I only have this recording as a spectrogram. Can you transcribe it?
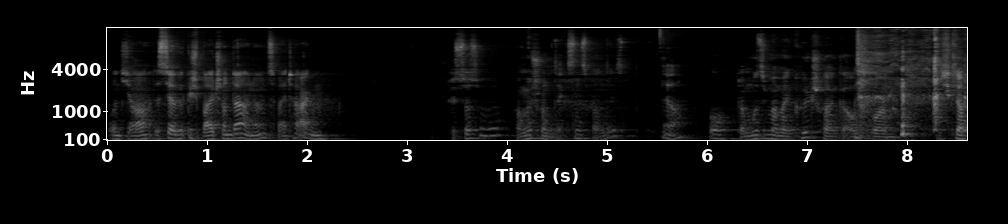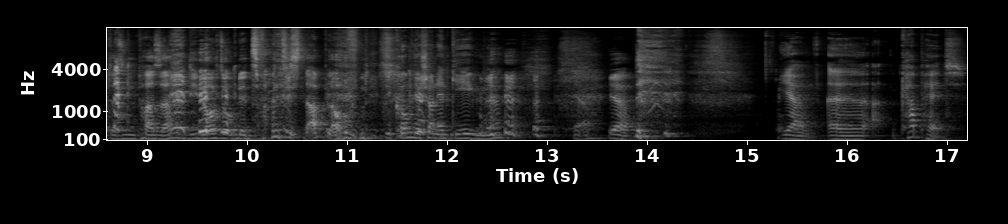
Und ja, ist ja wirklich bald schon da, ne? In Zwei Tagen. Ist das so? Haben wir schon 26? Ja. Oh, da muss ich mal meinen Kühlschrank aufräumen. ich glaube, da sind ein paar Sachen, die noch so um den 20. ablaufen. Die kommen dir schon entgegen, ne? Ja. Ja. ja, äh, Cuphead.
